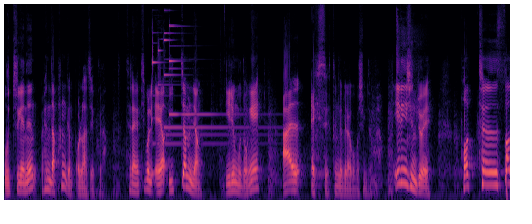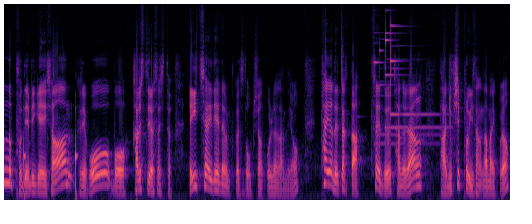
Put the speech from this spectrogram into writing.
우측에는 휀다 판금 올라져 있고요. 차량은 티볼리 에어 2.0 이륜구동의 RX 등급이라고 보시면 되고요. 1인 신조에 버튼, 썬루프, 내비게이션, 그리고 뭐 가죽시트, 열선시트, HID 헤드램프까지도 옵션 올려놨네요. 타이어 네 짝 다, 트레드, 잔유량 다 60% 이상 남아있고요.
